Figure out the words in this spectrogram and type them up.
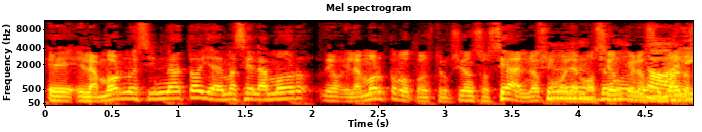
eh, el amor no es innato y además el amor, digo, el amor como construcción social, ¿no? Sí, como la emoción que los No, el humanos hacemos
